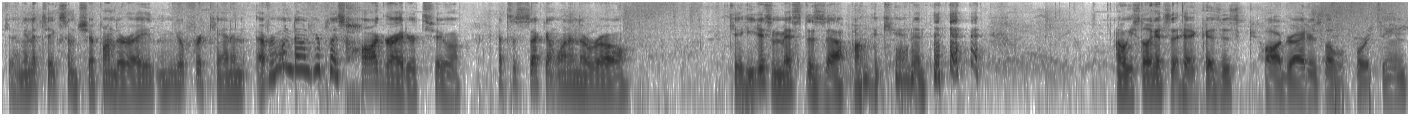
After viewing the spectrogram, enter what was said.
Okay, I'm going to take some chip on the right and go for cannon. Everyone down here plays Hog Rider too. That's the second one in a row. Okay, he just missed the zap on the cannon. oh, he still gets a hit because his Hog Rider's level 14.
